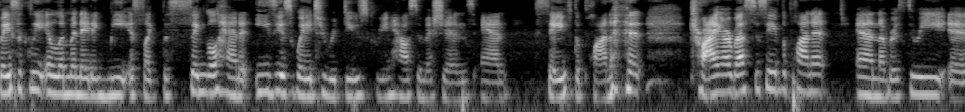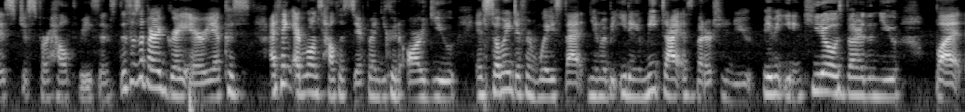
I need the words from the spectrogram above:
Basically, eliminating meat is like the single-handed easiest way to reduce greenhouse emissions and save the planet. Trying our best to save the planet. And number three is just for health reasons. This is a very gray area because I think everyone's health is different. You can argue in so many different ways that you know maybe eating a meat diet is better than you, maybe eating keto is better than you, but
